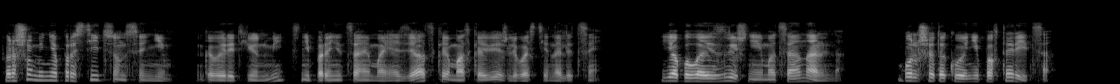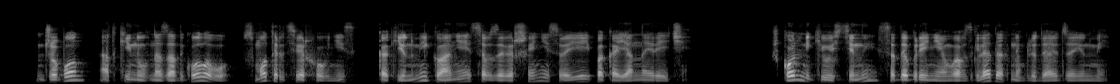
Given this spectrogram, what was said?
«Прошу меня простить, Сон Сеним», – говорит Юнми с непроницаемой азиатской маской вежливости на лице. «Я была излишне эмоциональна. Больше такое не повторится». Джубон, откинув назад голову, смотрит сверху вниз, как Юнми кланяется в завершении своей покаянной речи. Школьники у стены с одобрением во взглядах наблюдают за Юнми.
